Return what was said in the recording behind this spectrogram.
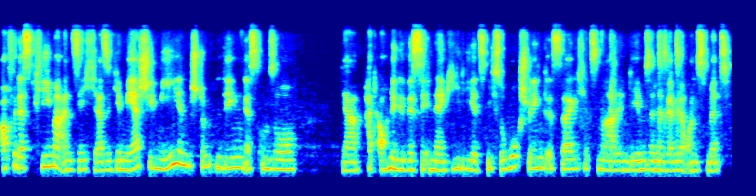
auch für das Klima an sich. Also je mehr Chemie in bestimmten Dingen ist, umso ja, hat auch eine gewisse Energie, die jetzt nicht so hochschwingend ist, sage ich jetzt mal, in dem Sinne, wenn wir uns mit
